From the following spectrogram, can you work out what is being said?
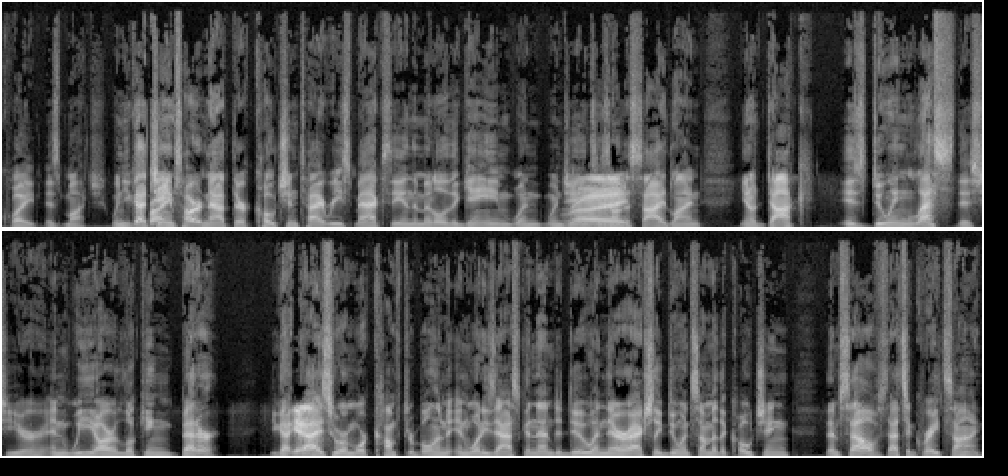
quite as much. When you got Right. James Harden out there coaching Tyrese Maxey in the middle of the game when when James is on the sideline, you know, Doc is doing less this year and we are looking better. You got Yeah. guys who are more comfortable in, in what he's asking them to do and they're actually doing some of the coaching themselves. That's a great sign.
